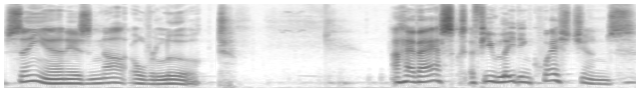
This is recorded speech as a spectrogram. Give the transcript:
sin is not overlooked. I have asked a few leading questions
